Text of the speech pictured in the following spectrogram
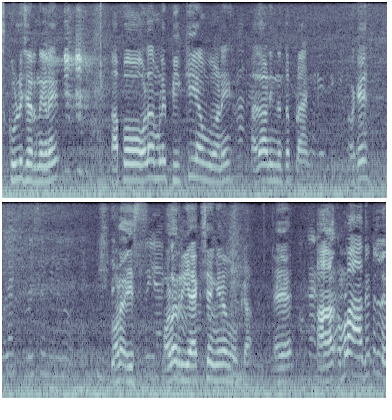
സ്കൂളിൽ ചേർന്നുകളെ അപ്പോ ഓളെ നമ്മൾ പിക്ക് ചെയ്യാൻ പോവാണ്. അതാണ് ഇന്നത്തെ പ്ലാൻ ഓക്കെ ഓളെ ഓളെ റിയാക്ഷൻ എങ്ങനെ നോക്ക? ഏ നമ്മൾ ആദ്യമായിട്ടല്ലേ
